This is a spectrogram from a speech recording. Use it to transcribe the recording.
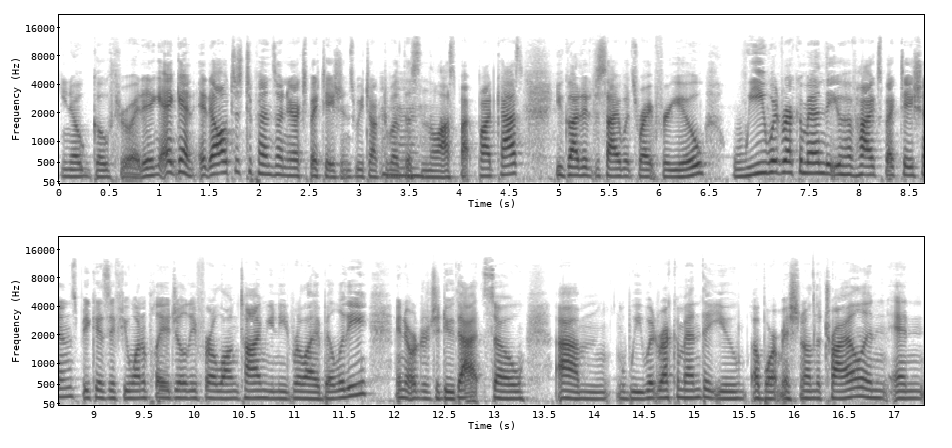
you know go through it. And again, it all just depends on your expectations. We talked about this in the last po- podcast. You got to decide what's right for you. We would recommend that you have high expectations because if you want to play agility for a long time, you need reliability in order to do that. So um, we would recommend that you abort mission on the trial and and,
